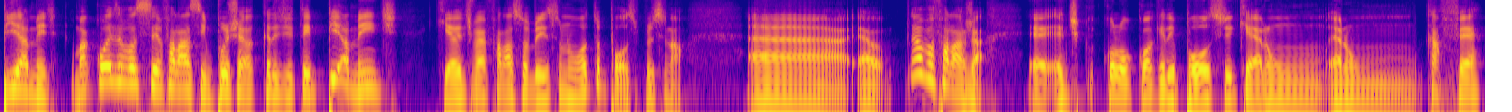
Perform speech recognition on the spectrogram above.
piamente? Uma coisa é você falar assim, puxa, eu acreditei piamente, que a gente vai falar sobre isso no outro post, por sinal. Uh, eu vou falar já. É, a gente colocou aquele post que era um, era um café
